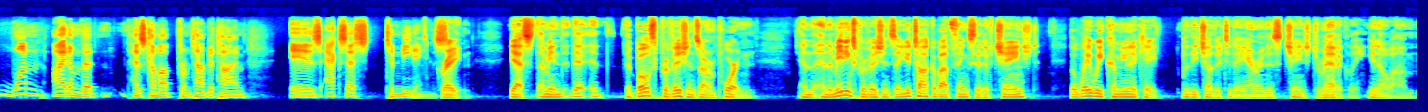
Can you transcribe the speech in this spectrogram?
one item that has come up from time to time is access to meetings. Great. Yes. I mean, the, the both provisions are important. And the, and the meetings provisions, you talk about things that have changed. The way we communicate with each other today, Aaron, has changed dramatically. You know, um,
